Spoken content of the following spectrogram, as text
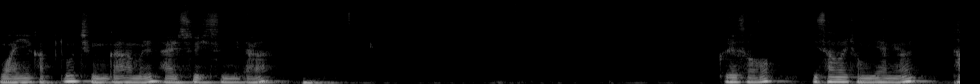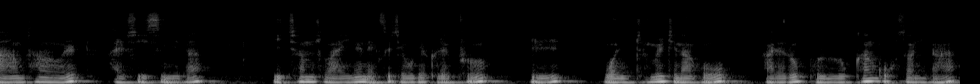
y의 값도 증가함을 알 수 있습니다. 그래서 이상을 정리하면 다음 상황을 알 수 있습니다. 이참수 y는 x제곱의 그래프 1. 원점을 지나고 아래로 볼록한 곡선이다.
